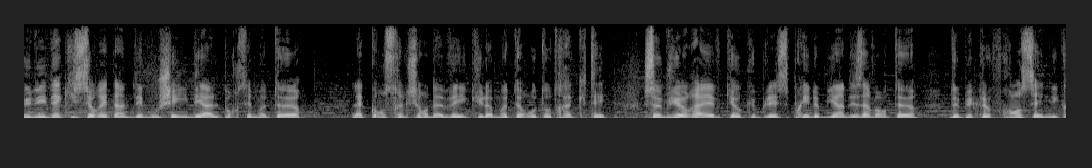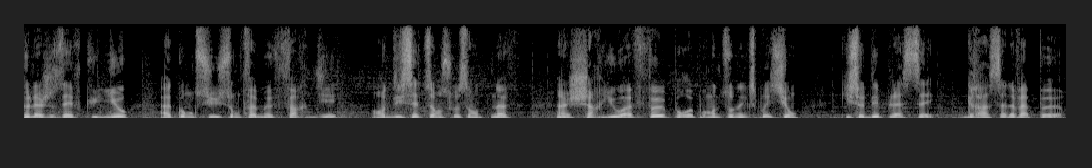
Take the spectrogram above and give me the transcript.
une idée qui serait un débouché idéal pour ses moteurs, la construction d'un véhicule à moteur autotracté, ce vieux rêve qui occupe l'esprit de bien des inventeurs depuis que le français Nicolas-Joseph Cugnot a conçu son fameux fardier en 1769, un chariot à feu, pour reprendre son expression, qui se déplaçait grâce à la vapeur.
